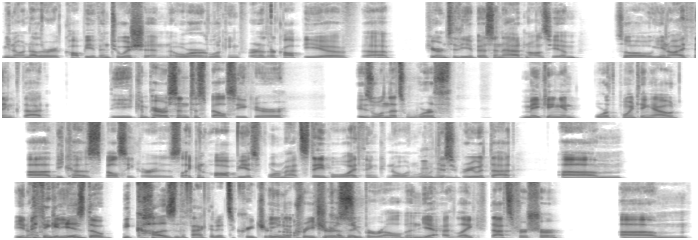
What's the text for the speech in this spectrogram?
you know, another copy of Intuition or looking for another copy of uh, Peer into the Abyss and ad nauseam. So, you know, I think that the comparison to Spellseeker is one that's worth making and worth pointing out uh, because Spellseeker is like an obvious format staple. I think no one would Mhm. disagree with that. Um, you know, I think it being- is though because of the fact that it's a creature. being a creature is because it- super relevant. Yeah, like that's for sure. Um,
